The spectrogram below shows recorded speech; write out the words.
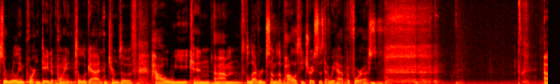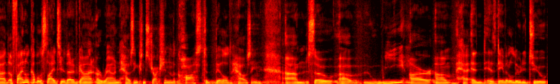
So a really important data point to look at in terms of how we can um, leverage some of the policy choices that we have before us. Uh, the final couple of slides here that I've got around housing construction and the cost to build housing. Um, so uh, we are, um, and as David alluded to,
